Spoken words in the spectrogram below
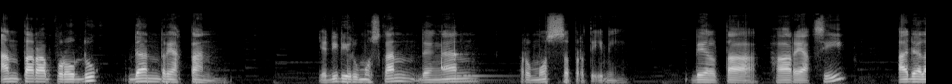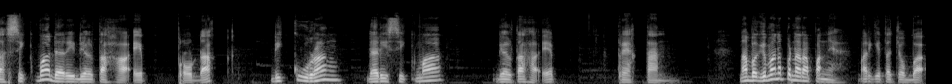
antara produk dan reaktan. Jadi dirumuskan dengan rumus seperti ini delta H reaksi adalah sigma dari delta HF produk dikurang dari sigma delta HF reaktan. Nah, bagaimana penerapannya? Mari kita coba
